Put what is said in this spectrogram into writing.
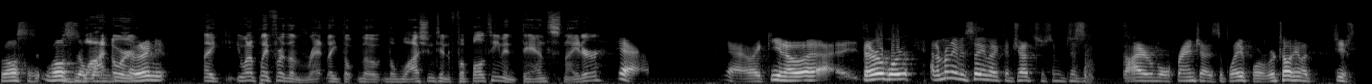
who else is who else is a Why- or- any- like you want to play for the red like the, the, the Washington football team and Dan Snyder Yeah, yeah, like you know, uh, there were, and I'm not even saying like the Jets are some desirable franchise to play for. We're talking about just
